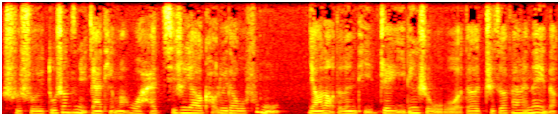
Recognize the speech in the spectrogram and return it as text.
是属于独生子女家庭嘛，我还其实要考虑到我父母。养老的问题，这一定是我的职责范围内的，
